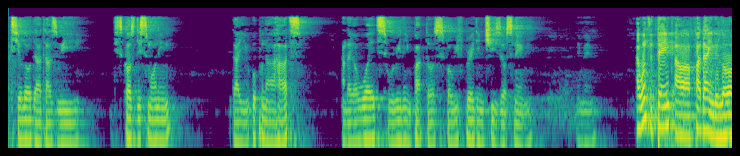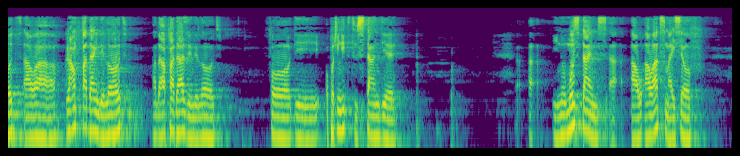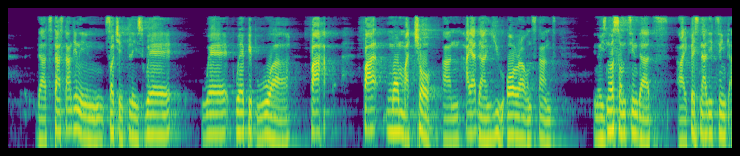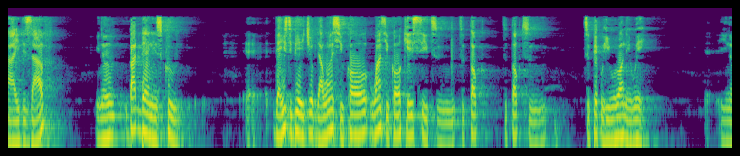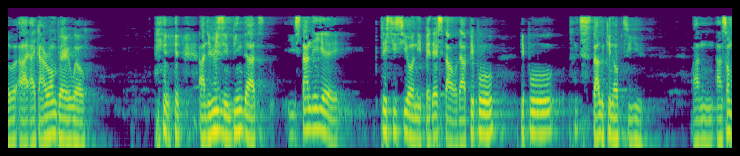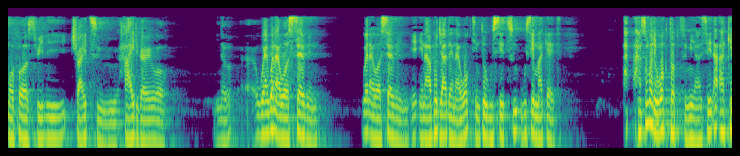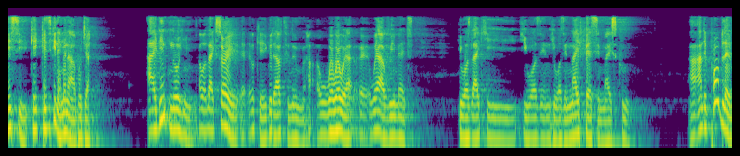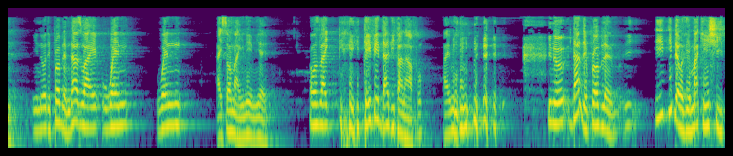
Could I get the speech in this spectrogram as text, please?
ask you, Lord, that as we discuss this morning, that you open our hearts and that your words will really impact us, for we've prayed in Jesus' name. Amen. I want to thank our Father in the Lord, our grandfather in the Lord, and our fathers in the Lord for the opportunity to stand here. Uh, you know, most times uh, I'll, I'll, ask myself that stand, standing in such a place where, where, where people who are far, far more mature and higher than you all around stand, you know, it's not something that I personally think I deserve. You know, back then in school, uh, there used to be a joke that once you call once you call KC to to talk to talk to to people, he will run away. You know, I, I can run very well, and the reason being that standing here places you on a pedestal that people people start looking up to you. And, and some of us really try to hide very well. You know, uh, when, when I was seven, when I was seven in Abuja, then I walked into Wuse, Wuse Market. And somebody walked up to me and said, ah, Casey, Casey Finemena Abuja. I didn't know him. I was like, sorry, uh, okay, good afternoon. Where, where, where, uh, where have we met? He was like, he, he was in, he was in NIFES in my school. And the problem, you know, the problem, that's why when, when I saw my name here, I was like, Kefe Daddy Fanafo. I mean, you know, that's the problem. If, if there was a marking sheet,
